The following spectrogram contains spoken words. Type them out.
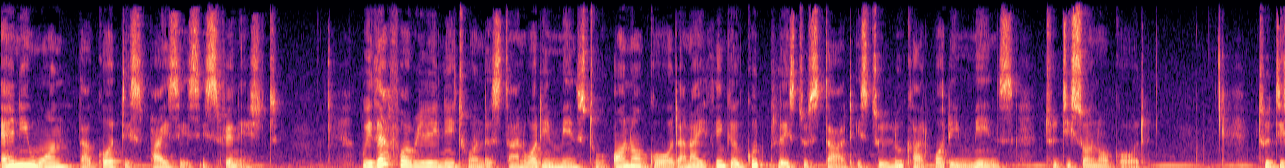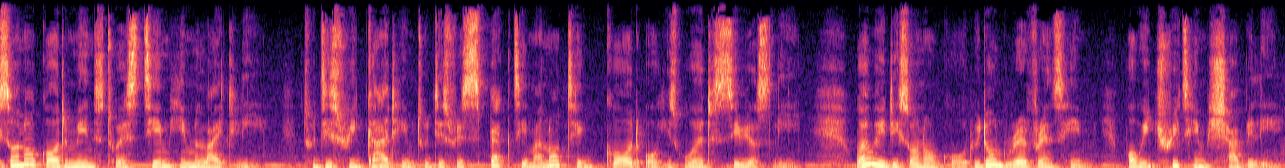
anyone that God despises is finished. We therefore really need to understand what it means to honor God, and I think a good place to start is to look at what it means to dishonor God. To dishonor God means to esteem Him lightly, to disregard Him, to disrespect Him, and not take God or His word seriously. When we dishonor God, we don't reverence Him, but we treat Him shabbily.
